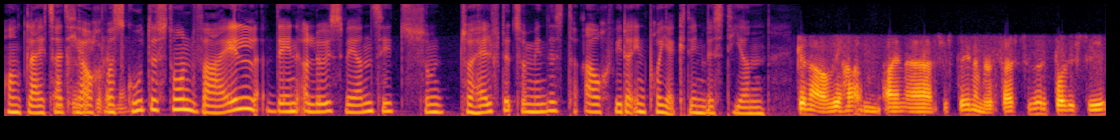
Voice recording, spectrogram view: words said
Und gleichzeitig auch was Gutes tun, weil den Erlös werden Sie zum, zur Hälfte zumindest auch wieder in Projekte investieren. Genau, wir haben eine Sustainable Festival Policy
